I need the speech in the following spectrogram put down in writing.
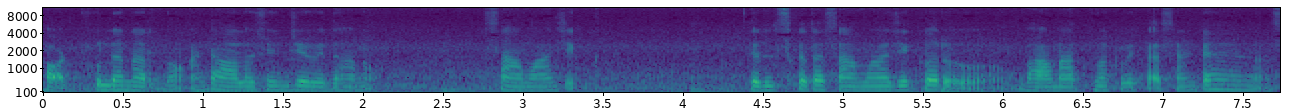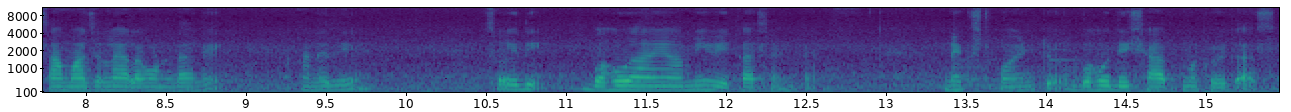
థాట్ఫుల్ అని అర్థం. అంటే ఆలోచించే విధానం. సామాజిక్ తెలుసు కదా సామాజిక భావనాత్మక వికాసం అంటే సమాజంలో ఎలా ఉండాలి అనేది. సో ఇది బహు వికాసం అంటే. నెక్స్ట్ పాయింట్ బహుదిశాత్మక వికాసం.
